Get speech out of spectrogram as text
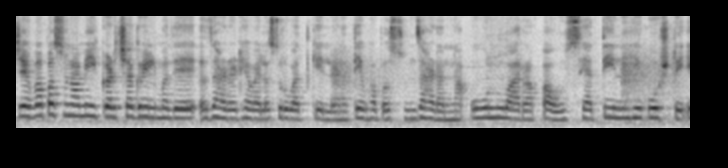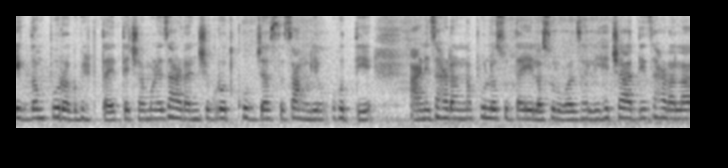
जेव्हापासून आम्ही इकडच्या ग्रिलमध्ये झाडं ठेवायला सुरुवात केलं ना तेव्हापासून झाडांना ऊन वारा पाऊस ह्या तीनही गोष्टी एकदम पूरक भेटत आहेत त्याच्यामुळे झाडांची ग्रोथ खूप जास्त चांगली होती आणि झाडांना फुलंसुद्धा यायला सुरुवात झाली. ह्याच्या आधी झाडाला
